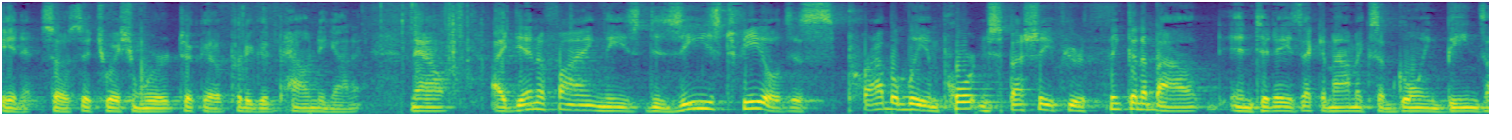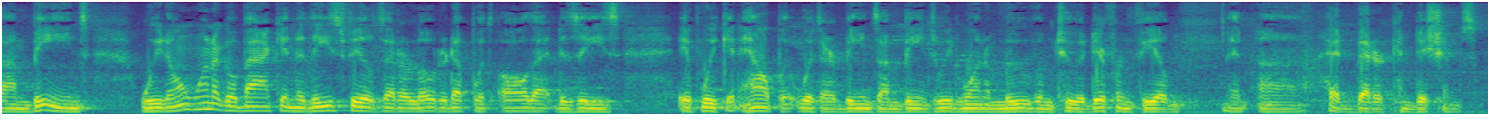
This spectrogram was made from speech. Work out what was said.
in it. So a situation where it took a pretty good pounding on it. Now, identifying these diseased fields is probably important, especially if you're thinking about in today's economics of going beans on beans. We don't want to go back into these fields that are loaded up with all that disease. If we can help it with our beans on beans, we'd want to move them to a different field that uh, had better conditions.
